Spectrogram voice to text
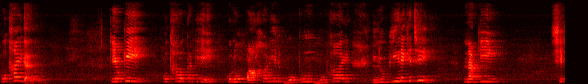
কোথায় গেল? কেউ কি কোথাও তাকে কোনো পাহাড়ের গোপন গুহায় লুকিয়ে রেখেছে? নাকি সে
